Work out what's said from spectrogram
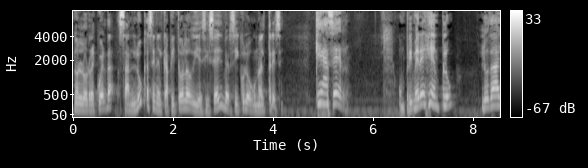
Nos lo recuerda San Lucas en el capítulo 16, versículo 1 al 13. ¿Qué hacer? Un primer ejemplo lo da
